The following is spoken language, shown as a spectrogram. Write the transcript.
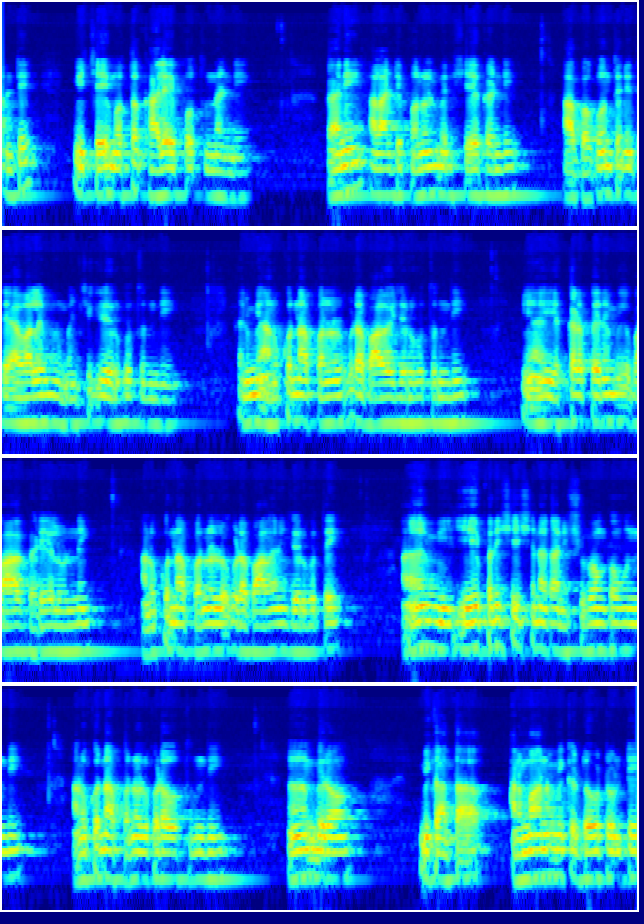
అంటే మీ చేయి మొత్తం ఖాళీ అయిపోతుందండి. కానీ అలాంటి పనులు మీరు చేయకండి. ఆ భగవంతుని దేవాలయం మీకు మంచిగా జరుగుతుంది. కానీ మీ అనుకున్న పనులు కూడా బాగా జరుగుతుంది. మీ ఎక్కడ పైన మీకు బాగా గడియలు ఉన్నాయి. అనుకున్న పనుల్లో కూడా బాగానే జరుగుతాయి. మీ ఏ పని చేసినా కానీ శుభంగా ఉంది. అనుకున్న పనులు కూడా అవుతుంది. మీరు మీకు అంత అనుమానం మీకు డౌట్ ఉంటే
